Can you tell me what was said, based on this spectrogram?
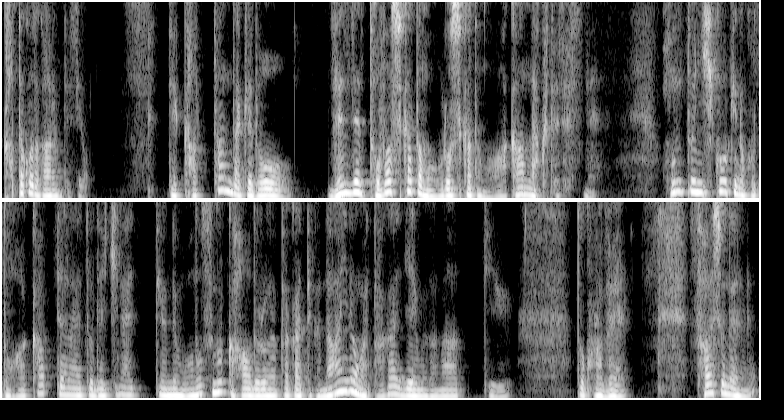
買ったことがあるんですよ。で、買ったんだけど、全然飛ばし方も下ろし方もわかんなくてですね。本当に飛行機のことを分かってないとできないっていうんで、ものすごくハードルが高いっていうか、難易度が高いゲームだなっていうところで、最初ね、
